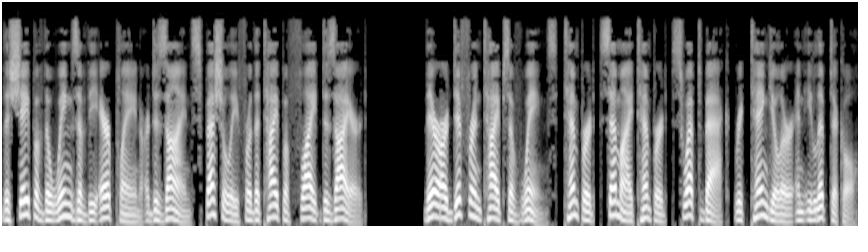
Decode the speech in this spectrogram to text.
The shape of the wings of the airplane are designed specially for the type of flight desired. There are different types of wings, tapered, semi-tapered, swept back, rectangular and elliptical.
